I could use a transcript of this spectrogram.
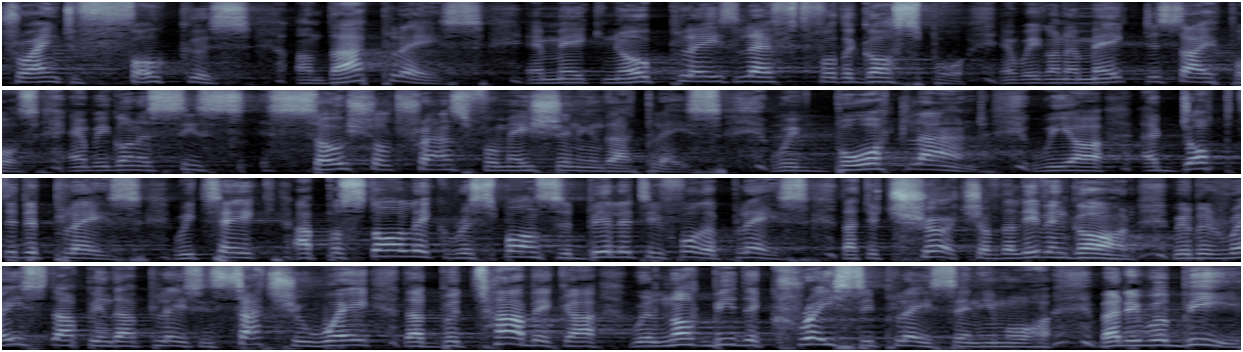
trying to focus on that place and make no place left for the gospel. And we're going to make disciples and we're going to see social transformation in that place. We've bought land, we are adopted a place, we take apostolic responsibility for the place that the church of the living God will be raised up in that place in such a way that Butabika will not be the crazy place anymore, but it will be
